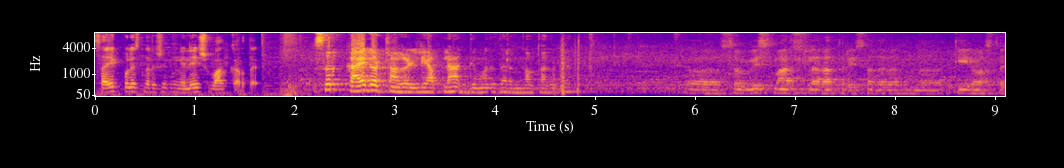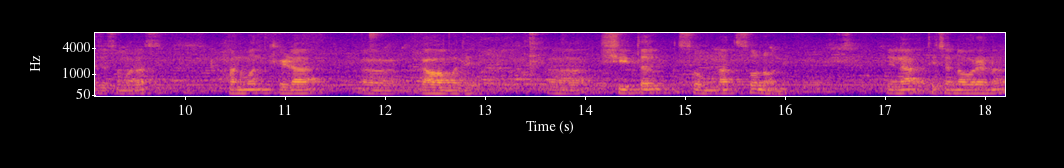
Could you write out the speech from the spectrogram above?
सहाय्यक पोलीस निरीक्षक निलेश वाघ करतायत. सर काय घटना घडली आपल्या हद्दीमध्ये धरणगाव तालुक्यात? सव्वीस मार्चला रात्री साधारण तीन वाजताच्या सुमारास हनुमंतखेडा गावामध्ये शीतल सोमनाथ सोनवणे हिला तिच्या नवऱ्यानं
